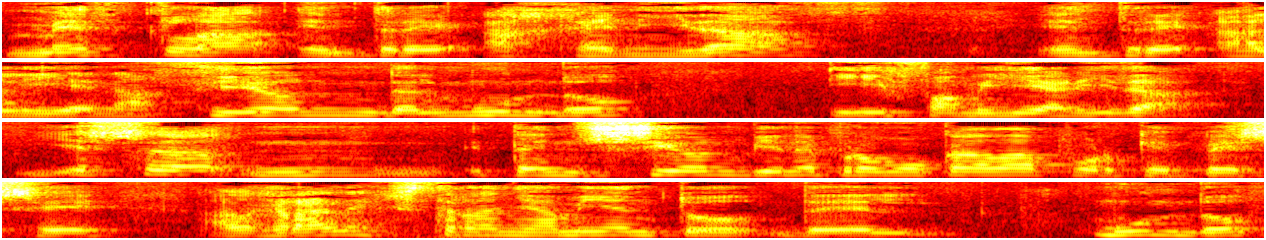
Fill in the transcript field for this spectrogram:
mezcla entre ajenidad, entre alienación del mundo y familiaridad. Y esa mm, tensión viene provocada porque pese al gran extrañamiento del mundo,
